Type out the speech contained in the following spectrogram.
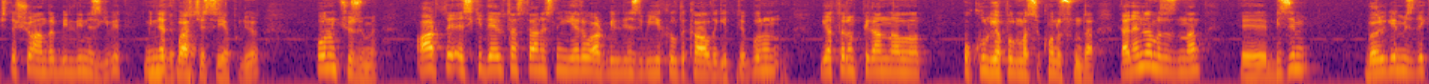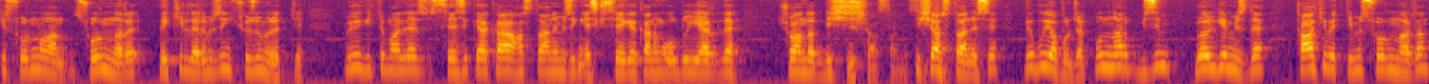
işte şu anda bildiğiniz gibi minnet Millet bahçesi yapılıyor. Onun çözümü. Artı eski devlet hastanesinin yeri var bildiğiniz gibi yıkıldı kaldı gitti. Bunun yatırım planlanıp okul yapılması konusunda. Yani en azından e, bizim bölgemizdeki sorun olan sorunları vekillerimizin çözüm üretti. Büyük ihtimalle SSKK hastanemizin eski SGK'nın olduğu yerde şu anda diş, Diş hastanesi. diş hastanesi ve bu yapılacak. Bunlar bizim bölgemizde takip ettiğimiz sorunlardan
